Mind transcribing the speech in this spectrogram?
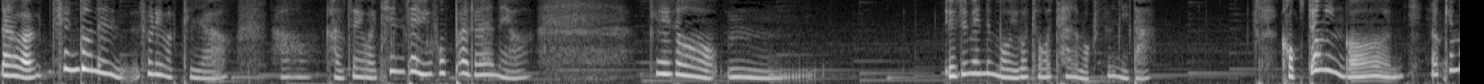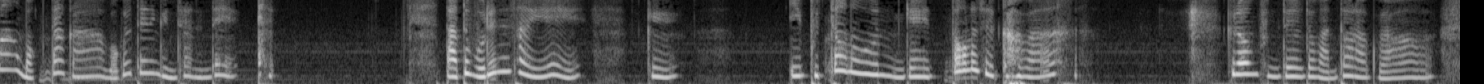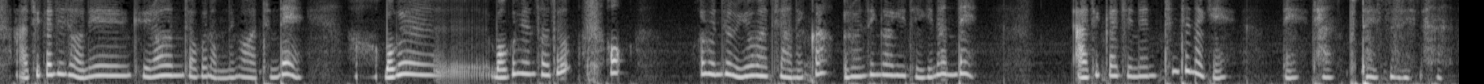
네. 나막 침 도는 소리 막 들려요. 아, 갑자기 막 침샘이 폭발을 하네요. 그래서, 음, 요즘에는 뭐 이것저것 잘 먹습니다. 걱정인 건, 이렇게 막 먹다가, 먹을 때는 괜찮은데, 나도 모르는 사이에, 그, 이 붙여놓은 게 떨어질까봐. 그런 분들도 많더라고요. 아직까지 저는 그런 적은 없는 것 같은데, 어, 먹을, 먹으면서도, 어, 이건 좀 위험하지 않을까? 이런 생각이 들긴 한데, 아직까지는 튼튼하게, 네, 잘 붙어 있습니다.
